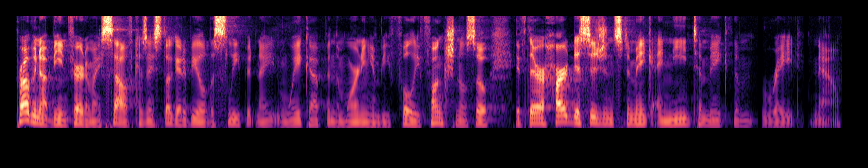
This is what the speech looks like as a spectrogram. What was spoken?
Probably not being fair to myself because I still got to be able to sleep at night and wake up in the morning and be fully functional. So, if there are hard decisions to make, I need to make them right now.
